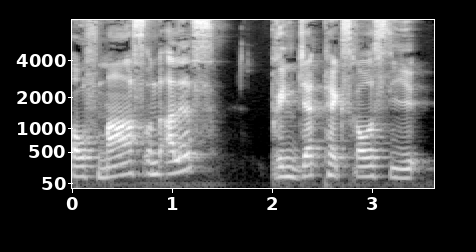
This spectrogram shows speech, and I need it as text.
auf Mars und alles, bringen Jetpacks raus, die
